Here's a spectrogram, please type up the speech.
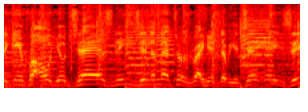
again for all your jazz needs in the metros right here, WJAZD.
